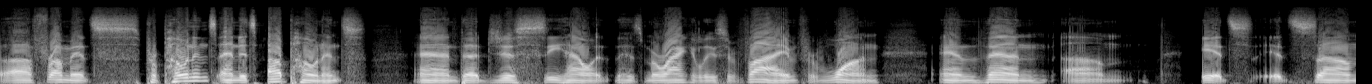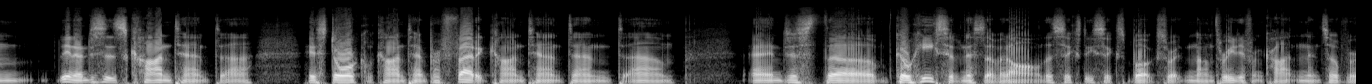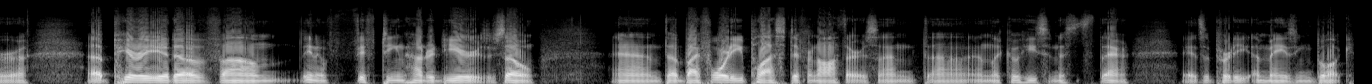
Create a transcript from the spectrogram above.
uh, from its proponents and its opponents, and uh, just see how it has miraculously survived for one, and then um, it's it's um, you know just its content, uh, historical content, prophetic content, and um, and just the cohesiveness of it all. The 66 books written on three different continents over a, a period of, um, you know, 1500 years or so, and uh, by 40 plus different authors, and uh, and the cohesiveness there. It's a pretty amazing book.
